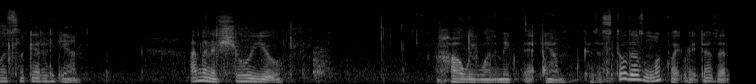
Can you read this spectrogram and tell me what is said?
Let's look at it again. I'm going to show you how we want to make that M because it still doesn't look like right, does it?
